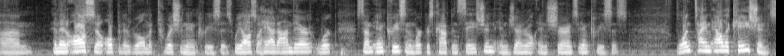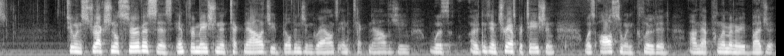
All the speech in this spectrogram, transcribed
Um, And then also open enrollment tuition increases. We also had on there work, some increase in workers' compensation and general insurance increases. One-time allocations to instructional services, information and technology, buildings and grounds, and technology was, and transportation was also included on that preliminary budget.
